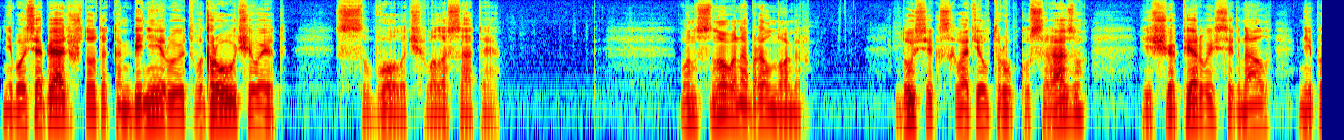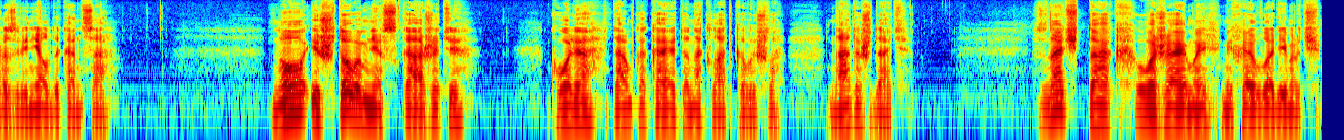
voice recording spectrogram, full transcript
Небось опять что-то комбинирует, выкручивает. Сволочь волосатая. Он снова набрал номер. Дусик схватил трубку сразу, еще первый сигнал не прозвенел до конца. Ну и что вы мне скажете? Коля, там какая-то накладка вышла. Надо ждать. Значит так, уважаемый Михаил Владимирович.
